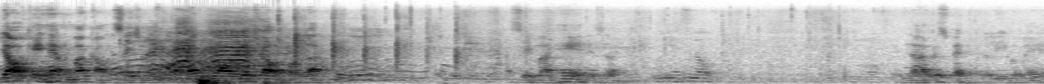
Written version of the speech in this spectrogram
y'all can't handle my conversation. I'll let y'all know. I say, my hand is up. It's not respectful to leave a man.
